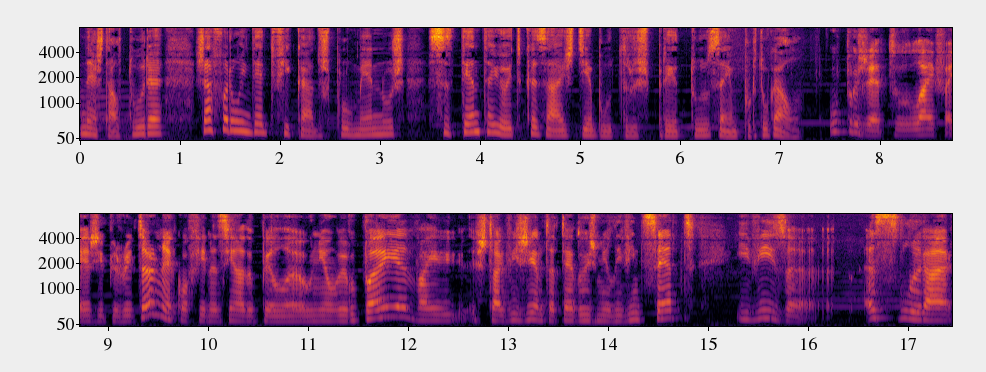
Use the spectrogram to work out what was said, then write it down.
Nesta altura, já foram identificados pelo menos 78 casais de abutres pretos em Portugal. O projeto Life IAGP Return é cofinanciado pela União Europeia, vai estar vigente até 2027 e visa acelerar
